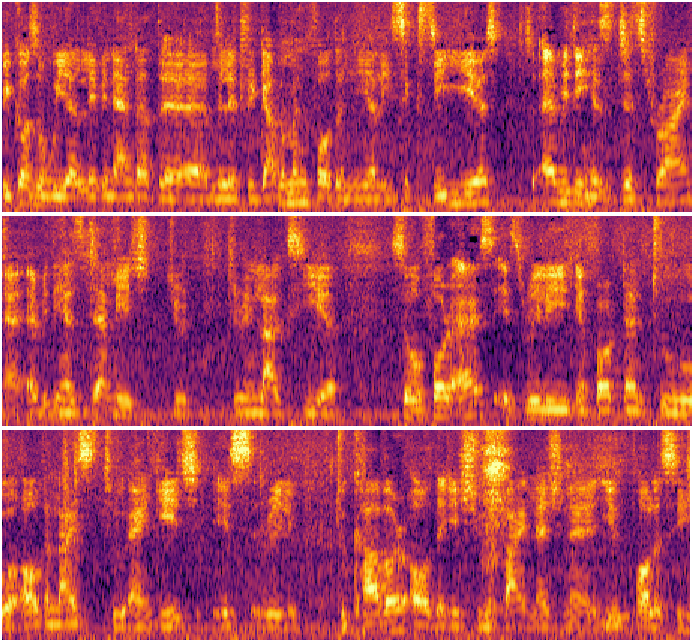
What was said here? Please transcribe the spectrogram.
because we are living under the military government for the nearly 60 years. So everything is destroyed and everything has damaged dur- during last year. So for us, it's really important to organize, to engage. Is really to cover all the issues by national youth policy.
